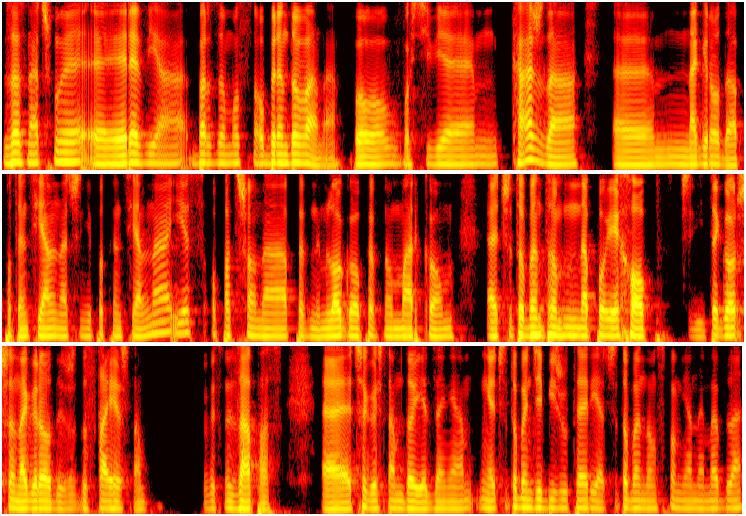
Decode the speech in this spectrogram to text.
zaznaczmy e, rewia bardzo mocno obrędowana, bo właściwie mm, każda nagroda, potencjalna czy niepotencjalna, jest opatrzona pewnym logo, pewną marką. E, Czy to będą napoje hop, czyli te gorsze nagrody, że dostajesz tam powiedzmy zapas e, czegoś tam do jedzenia, e, czy to będzie biżuteria, czy to będą wspomniane meble,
